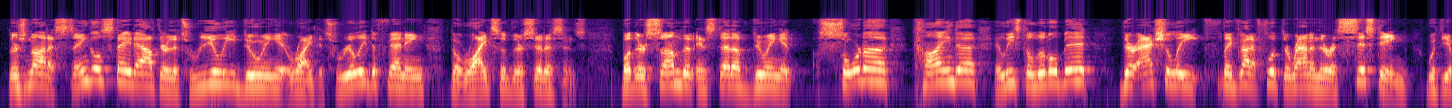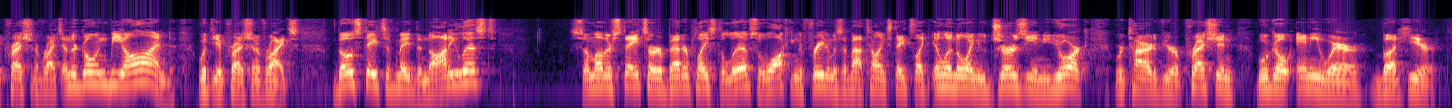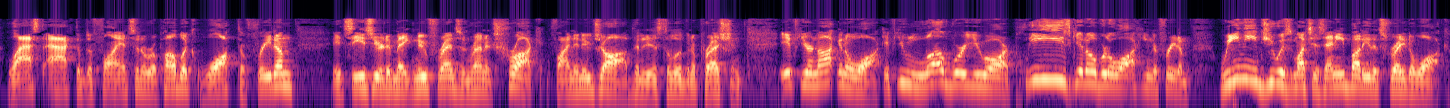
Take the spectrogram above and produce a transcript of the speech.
There's not a single state out there that's really doing it right. That's really defending the rights of their citizens. But there's some that instead of doing it sorta, kinda, at least a little bit, they're actually, they've got it flipped around and they're assisting with the oppression of rights and they're going beyond with the oppression of rights. Those states have made the naughty list. Some other states are a better place to live, so walking to freedom is about telling states like Illinois, New Jersey, and New York, we're tired of your oppression. We'll go anywhere but here. Last act of defiance in a republic, walk to freedom. It's easier to make new friends and rent a truck find a new job than it is to live in oppression. If you're not going to walk, if you love where you are, please get over to walking to freedom. We need you as much as anybody that's ready to walk.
